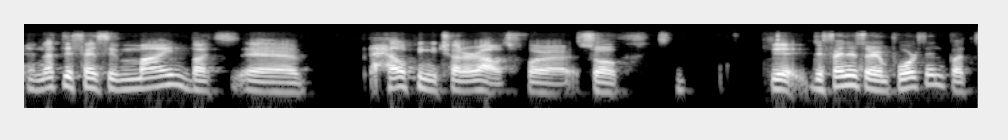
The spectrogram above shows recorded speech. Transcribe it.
a not defensive mind, but uh, helping each other out. For so the defenders are important, but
